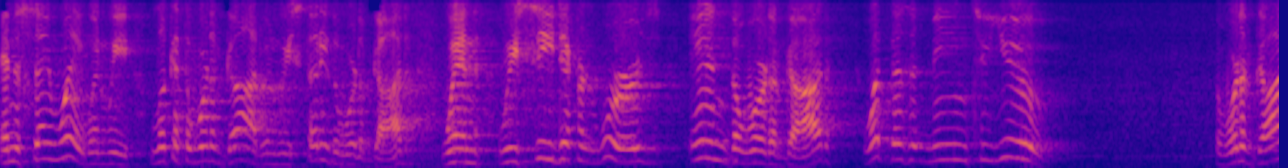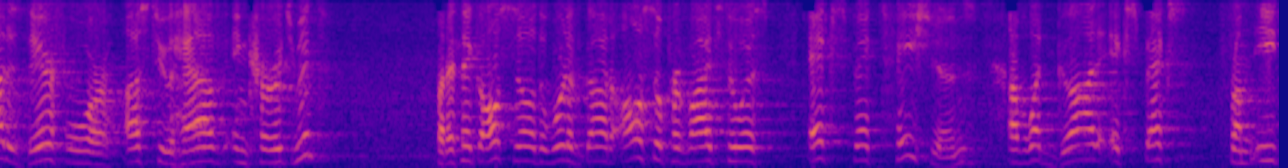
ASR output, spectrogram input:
In the same way, when we look at the Word of God, when we study the Word of God, when we see different words in the Word of God, what does it mean to you? The Word of God is there for us to have encouragement, but I think also the Word of God also provides to us expectations of what God expects from each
